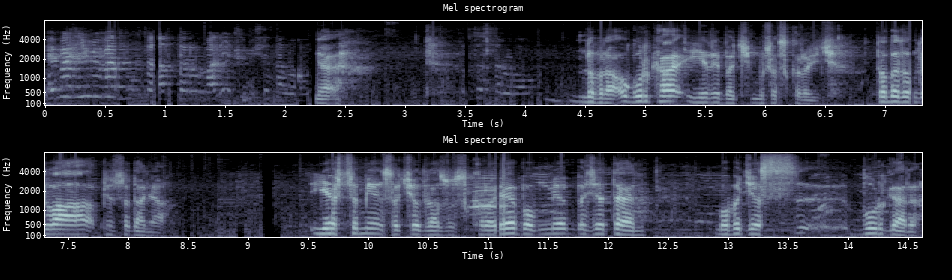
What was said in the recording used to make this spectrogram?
Jak będziemy we dwóch teraz sterowali, czy mi się dawało? Nie. Dobra, ogórka i rybę ci muszę skroić. To będą dwa pierwsze dania. Jeszcze mięso ci od razu skroję, bo będzie ten, bo będzie s- burger.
